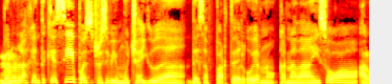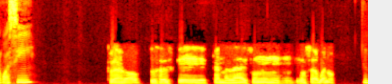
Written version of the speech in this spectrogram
pero la gente que sí, pues recibió mucha ayuda de esa parte del gobierno. Canadá hizo algo así. Claro, tú sabes que Canadá es un, o sea, bueno, en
